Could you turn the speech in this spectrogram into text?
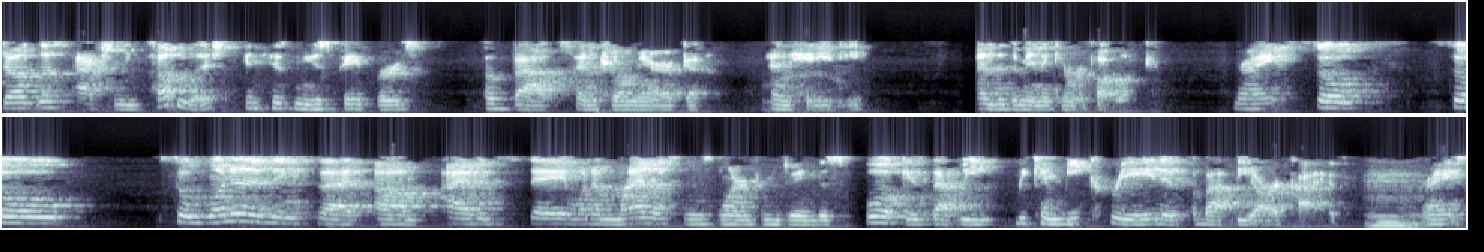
Douglass actually published in his newspapers about Central America and Haiti and the Dominican Republic, right? So, so, so one of the things that um, I would say, one of my lessons learned from doing this book is that we we can be creative about the archive, mm. right?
